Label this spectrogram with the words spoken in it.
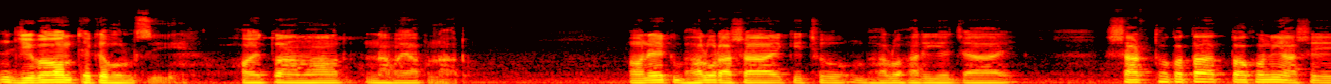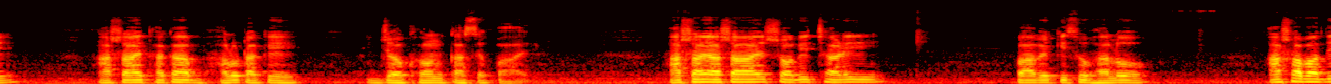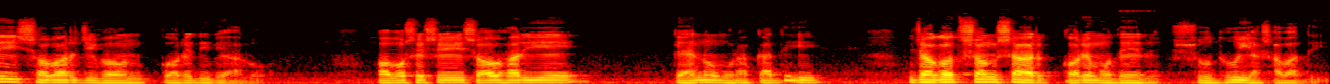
জীবন থেকে বলছি, হয়তো আমার, না হয় আপনার। অনেক ভালোর আশায় কিছু ভালো হারিয়ে যায়। সার্থকতা তখনই আসে, আশায় থাকা ভালোটাকে যখন কাছে পায়। আশায় আশায় সবই ছাড়ি, পাবে কিছু ভালো। আশাবাদী সবার জীবন করে দিবে আলো। অবশেষে সব হারিয়ে কেন মোরা কাঁদি? জগৎ সংসার করে মোদের শুধুই আশাবাদী।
